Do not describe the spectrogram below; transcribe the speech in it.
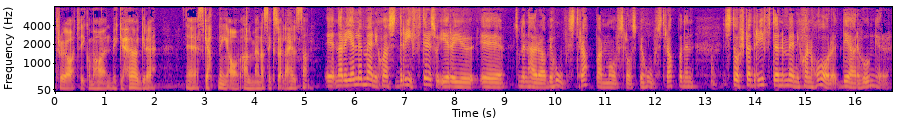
tror jag att vi kommer ha en mycket högre eh, skattning av allmänna sexuella hälsan. Eh, när det gäller människans drifter så är det ju eh, som den här behovstrappan, Maslows behovstrappa. Den största driften människan har det är hunger.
